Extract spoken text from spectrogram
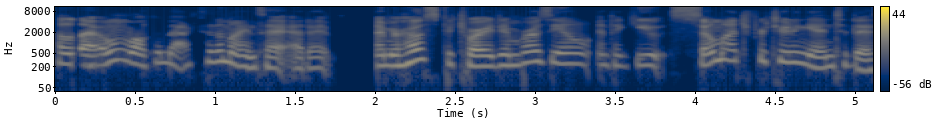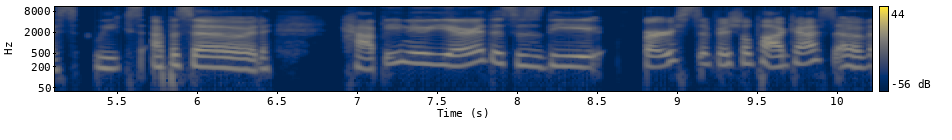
Hello, and welcome back to the Mindset Edit. I'm your host, Victoria D'Ambrosio, and thank you so much for tuning in to this week's episode. Happy New Year. This is the first official podcast of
